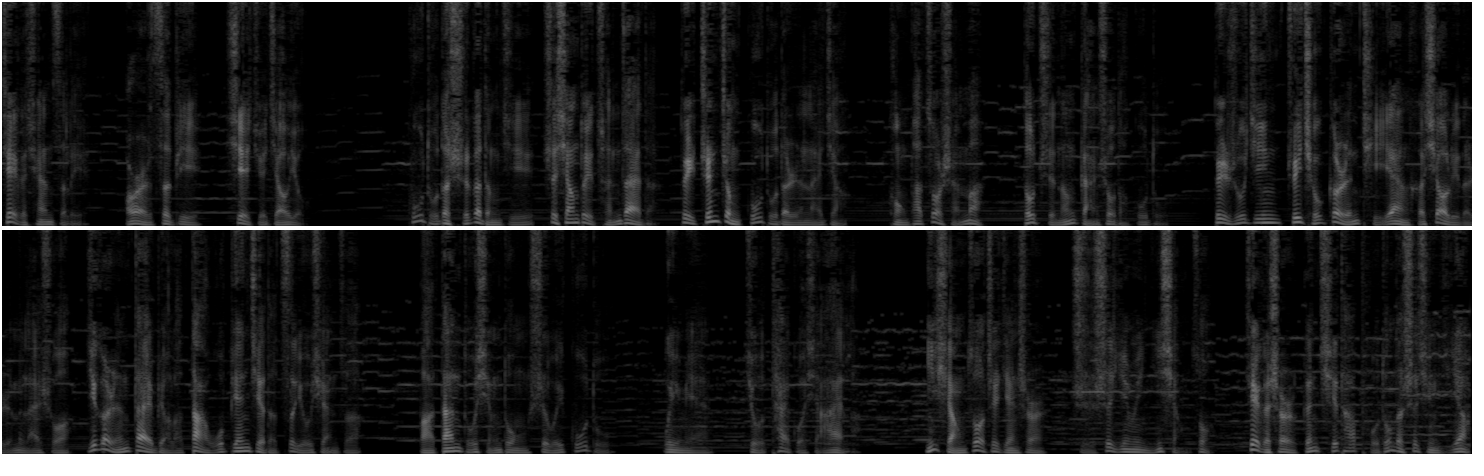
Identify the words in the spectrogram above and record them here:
这个圈子里偶尔自闭，谢绝交友。孤独的十个等级是相对存在的，对真正孤独的人来讲。恐怕做什么都只能感受到孤独。对如今追求个人体验和效率的人们来说，一个人代表了大无边界的自由选择。把单独行动视为孤独，未免就太过狭隘了。你想做这件事儿，只是因为你想做这个事儿，跟其他普通的事情一样，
